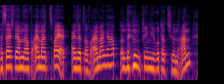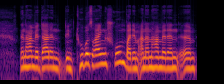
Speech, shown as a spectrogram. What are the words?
Das heißt, wir haben da auf einmal zwei Einsätze auf einmal gehabt und dann fing die Rotation an. Dann haben wir da dann den Tubus reingeschoben, bei dem anderen haben wir dann ähm,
